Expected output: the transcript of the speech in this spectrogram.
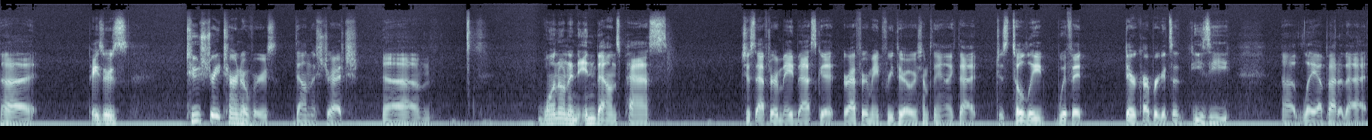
Uh, Pacers, two straight turnovers down the stretch. Um, one on an inbounds pass just after a made basket or after a made free throw or something like that. Just totally whiff it. Derek Harper gets an easy uh, layup out of that.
